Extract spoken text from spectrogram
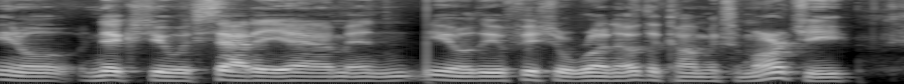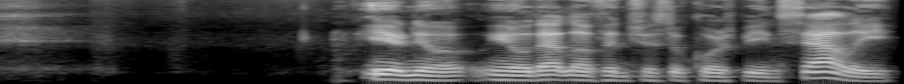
you know, next year with SatAM and, you know, the official run of the comics of Archie. You know, you know, that love interest, of course, being Sally.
